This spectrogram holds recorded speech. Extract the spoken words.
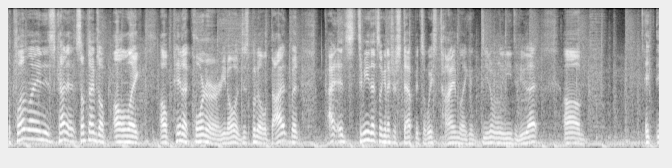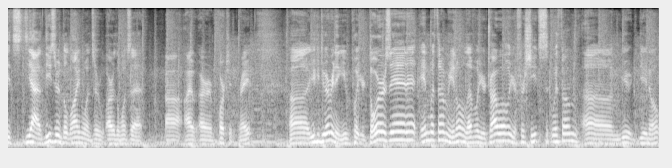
the plumb line is kind of sometimes I'll I'll like I'll pin a corner, you know, and just put a little dot, but I, it's to me that's like an extra step. It's a waste of time. Like you don't really need to do that. Um, it, it's yeah. These are the line ones are, are the ones that uh, are important, right? Uh, you can do everything. You put your doors in it, in with them. You know, level your drywall, your first sheets with them. Um, you you know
